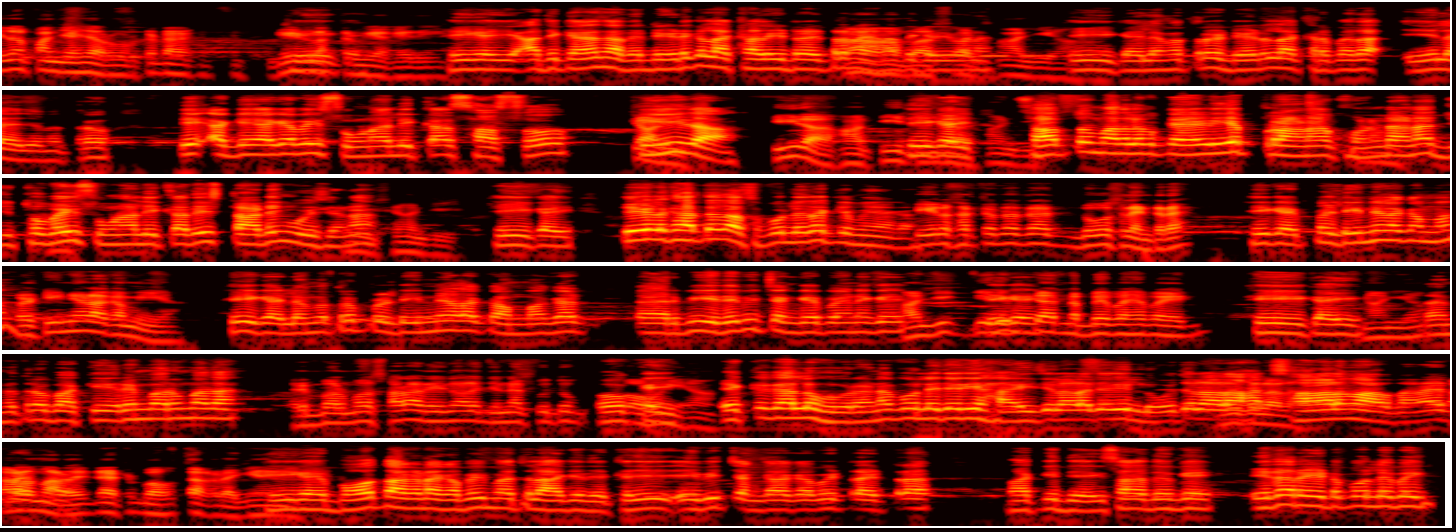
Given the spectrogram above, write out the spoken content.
ਇਹਦਾ 5000 ਹੋਰ ਘਟਾ ਕੇ 1.5 ਲੱਖ। ਰੁਪਏ ਕਹਦੇ ਠੀਕ ਹੈ ਜੀ ਅੱਜ ਕਹਿ ਸਕਦੇ 1.5 ਲੱਖ ਵਾਲੀ ਟਰੈਕਟਰ ਨੇ ਨਾ ਤਕਰੀਬਨ। ਠੀਕ ਹੈ ਲੈ ਮਿੱਤਰੋ 1.5 ਲੱਖ ਰੁਪਏ ਦਾ ਇਹ ਲੈ ਜਾਓ ਮਿੱਤਰੋ। ਤੇ ਅੱਗੇ ਆ ਗਿਆ ਬਈ ਸੋਨਾਲੀਕਾ 730 ਦਾ। 30 ਦਾ ਹਾਂ 30 ਠੀਕ ਹੈ ਜੀ। ਸਭ ਤੋਂ ਮਤਲਬ ਕਹਿ ਲਈਏ ਪੁਰਾਣਾ ਖੁੰਡ ਆ ਨਾ ਜਿੱਥੋਂ ਬਈ ਸੋਨਾਲੀਕਾ ਦੀ ਸਟਾਰਟਿੰਗ ਹੋਈ ਸੀ ਨਾ। ਹਾਂਜੀ ਠੀਕ ਹੈ ਜੀ। ਤੇਲ ਖਰਚਾ ਦੱਸ ਭੁੱਲੇ ਦਾ ਕਿਵੇਂ ਹੈਗਾ? ਤੇਲ ਖਰਚਾ ਦਾ ਤਾਂ ਦੋ ਸਿਲੰਡਰ ਹੈ। ਠੀਕ ਹੈ ਪਲਟੀਨੇ ਵਾਲਾ ਕੰਮ ਆ? ਪਲਟੀਨੇ ਵਾਲਾ ਕੰਮ ਹੀ ਆ। ਠੀਕ ਹੈ ਲੈ ਮਿੱਤਰੋ ਪਲਟੀਨੇ ਵਾਲਾ ਕੰਮ ਆਗਾ ਟਾਇਰ ਵੀ ਇਹਦੇ ਵੀ ਚੰਗੇ ਪੈਣਗੇ। ਹਾਂਜੀ ਇਹਦੇ। ਵਿੱਚ 90 ਪੈਸੇ ਪਏ ਜੀ। ਠੀਕ ਹੈ ਜੀ। ਹਾਂਜੀ ਹਾਂ। ਲੈ ਮਿੱਤਰੋ ਬਾਕੀ ਰਿਮਾ ਰੁਮਾ ਦਾ? ਰਿੰਬਰ ਮਾ ਸਾਰਾ ਰੇਨ ਵਾਲਾ ਜਿੰਨਾ ਕੋਈ ਤੋਂ ਓਕੇ ਜੀ। ਇੱਕ ਗੱਲ ਹੋਰ ਹੈ ਨਾ ਬੋਲੇ ਜਿਹਦੀ ਹਾਈ ਚਲਾਲਾ ਜਿਹਦੀ ਲੋ Low ਚਲਾਲਾ। ਸਾਲ ਮਾਰਦਾ ਨਾ ਸਾਲ ਟਰੈਕਟਰ ਮਾਰਦਾ ਬਹੁਤ ਤਕੜਾ ਜੀ ਠੀਕ ਹੈ ਜੀ, ਬਹੁਤ ਤਗੜਾ ਹੈਗਾ ਬਈ ਮੈਂ ਚਲਾ ਕੇ ਦੇਖਿਆ ਜੀ ਇਹ ਵੀ ਚੰਗਾ ਹੈਗਾ ਬਈ ਟਰੈਕਟਰ ਬਾਕੀ ਦੇਖ ਸਕਦੇ ਹੋ ਕਿ ਇਹਦਾ ਰੇਟ ਬੋਲੇ ਬਈ?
